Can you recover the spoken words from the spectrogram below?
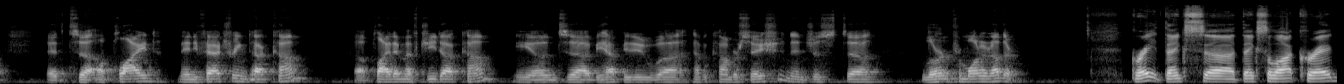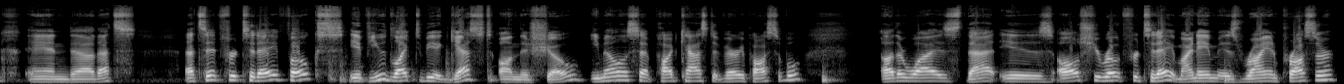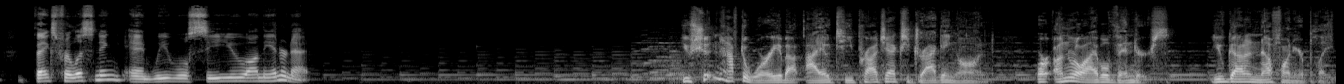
at uh, appliedmanufacturing.com, appliedmfg.com, and uh, I'd be happy to uh, have a conversation and just learn from one another. Great, thanks, uh, thanks a lot, Craig, and uh, that's that's it for today, folks. If you'd like to be a guest on this show, email us at podcast at very possible. otherwise, that is all she wrote for today. My name is Ryan Prosser. Thanks for listening, and we will see you on the internet. You shouldn't have to worry about IoT projects dragging on or unreliable vendors. You've got enough on your plate.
